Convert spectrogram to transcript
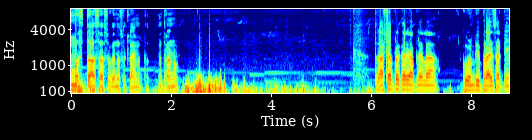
मस्त असा सुगंध सुटला आहे मित्र मित्रांनो. तर अशा प्रकारे आपल्याला कोळंबी फ्रायसाठी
